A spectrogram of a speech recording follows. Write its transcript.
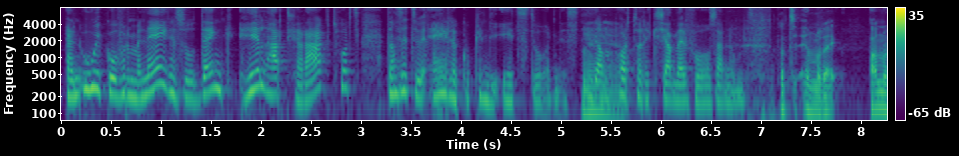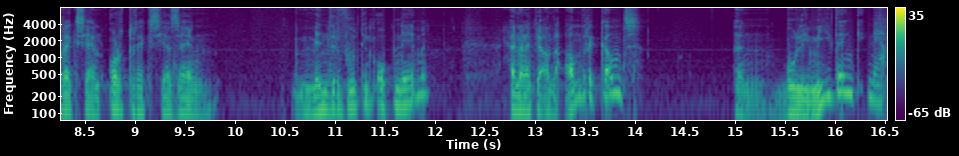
en hoe ik over mijn eigen zo denk heel hard geraakt wordt, dan zitten we eigenlijk ook in die eetstoornis, die dan orthorexia nervosa noemt. Dat anore- anorexia en orthorexia zijn minder voeding opnemen. En dan heb je aan de andere kant een bulimie, denk ik. Ja.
